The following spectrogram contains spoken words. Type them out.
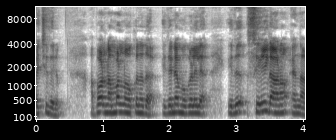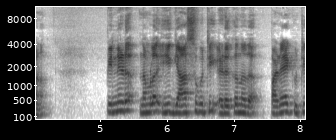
വെച്ച് തരും. അപ്പോൾ നമ്മൾ നോക്കുന്നത് ഇതിന്റെ മുകളിൽ ഇത് സീൽഡ് ആണോ എന്നാണ്. പിന്നീട് നമ്മൾ ഈ ഗ്യാസ് കുറ്റി എടുക്കുന്നത് പഴയ കുറ്റി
